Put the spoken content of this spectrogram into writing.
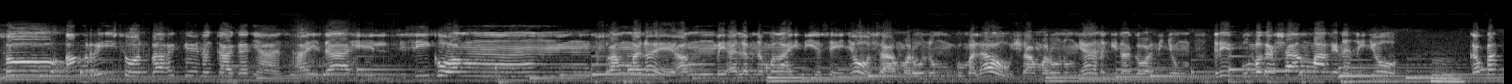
So, ang reason bakit kayo nagkaganyan ay dahil si Siko ang ang ano eh, ang may alam ng mga idea sa inyo. Siya ang marunong gumalaw, siya ang marunong niyan ang ginagawa ninyong trip. Kumbaga siya ang makina ninyo. Hmm. Kapag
